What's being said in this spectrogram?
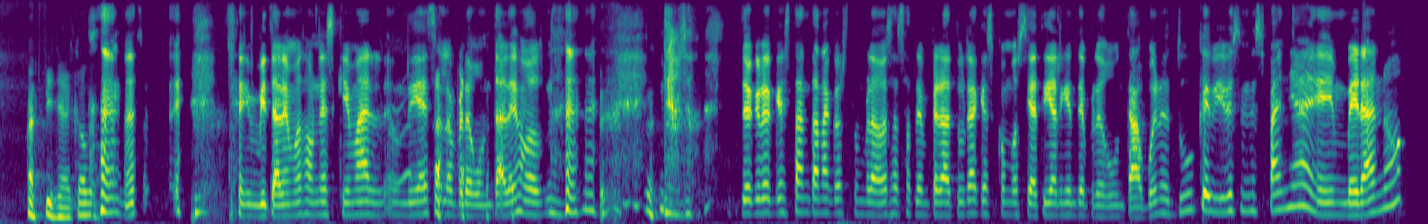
al fin y al cabo. Te invitaremos a un esquimal un día y se lo preguntaremos. Yo creo que están tan acostumbrados a esa temperatura que es como si a ti alguien te pregunta, bueno, tú que vives en España en verano,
